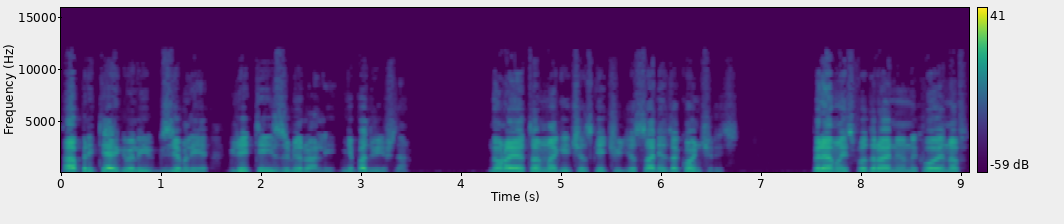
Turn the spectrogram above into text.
а притягивали их к земле, где те и замирали, неподвижно. Но на этом магические чудеса не закончились. Прямо из-под раненых воинов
